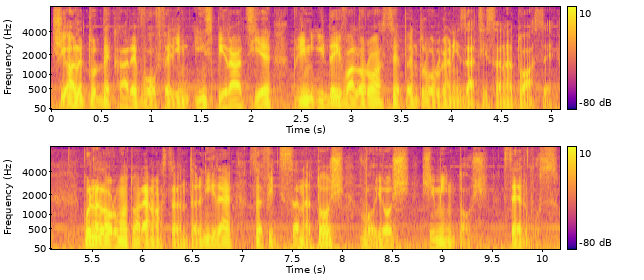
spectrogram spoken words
și alături de care vă oferim inspirație prin idei valoroase pentru organizații sănătoase. Până la următoarea noastră întâlnire, să fiți sănătoși, voioși și mintoși. Servus!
